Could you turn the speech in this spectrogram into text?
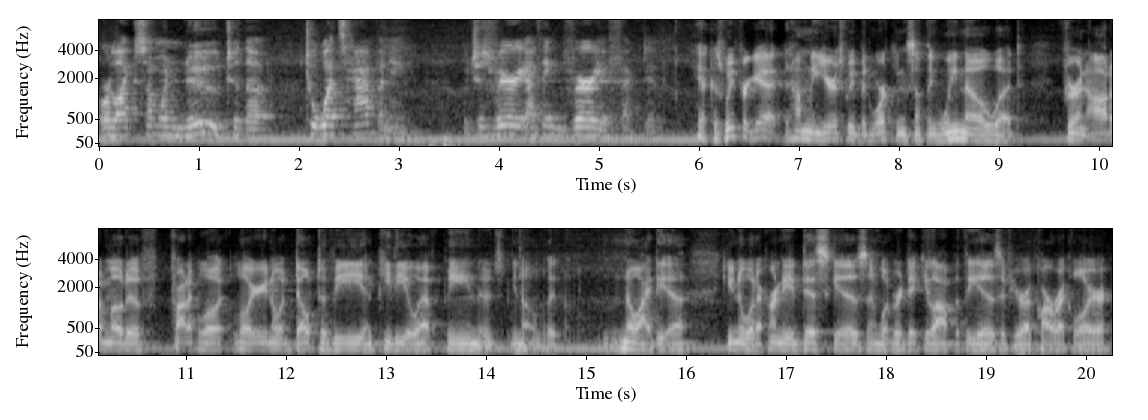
or like someone new to the to what's happening, which is very I think very effective. Yeah, because we forget how many years we've been working something. We know what if you're an automotive product lawyer, you know what delta V and PDOF mean. There's you know no idea you know what a herniated disc is and what radiculopathy is if you're a car wreck lawyer.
